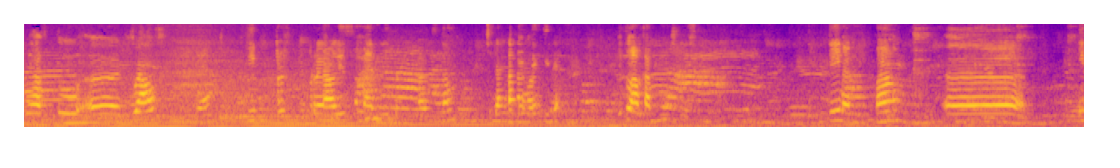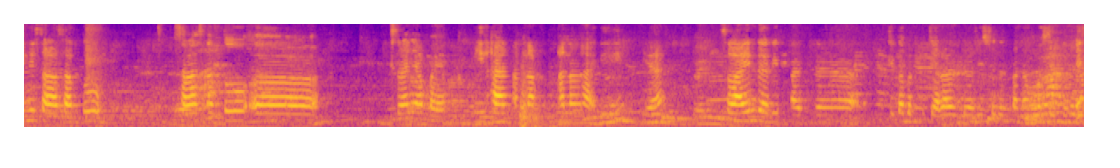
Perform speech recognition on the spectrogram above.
we have to uh, delve ya deeper realism and liberalism sedangkan yang lain tidak itu akan muncul jadi memang eh, ini salah satu salah satu eh, istilahnya apa ya pilihan anak anak HI ya. Selain daripada kita berbicara dari sudut pandang positif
